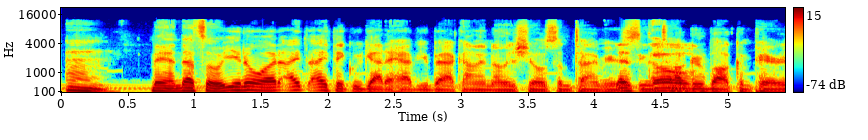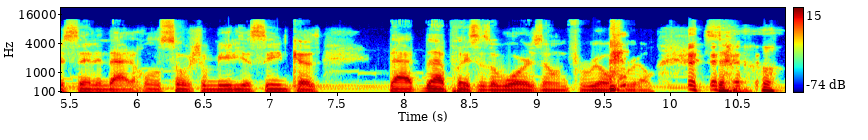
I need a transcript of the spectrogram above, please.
Mm. Man, that's so. You know what? I, I think we got to have you back on another show sometime here Let's soon, go. talking about comparison and that whole social media scene because that that place is a war zone for real for real. So,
